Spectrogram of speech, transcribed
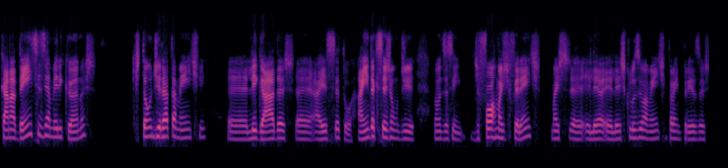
canadenses e americanas que estão uhum. diretamente ligadas a esse setor, ainda que sejam de, vamos dizer assim, de formas diferentes, mas ele é, ele, é, exclusivamente para empresas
